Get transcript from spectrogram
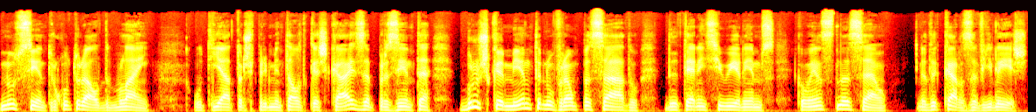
no Centro Cultural de Belém. O Teatro Experimental de Cascais apresenta Bruscamente no Verão Passado, de Tennessee Williams, com encenação de Carlos Avilés.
